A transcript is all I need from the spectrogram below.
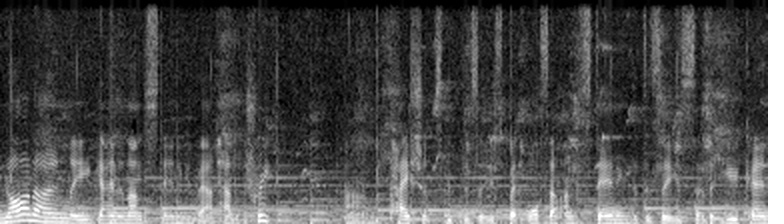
not only gain an understanding about how to treat um, patients with disease, but also understanding the disease so that you can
